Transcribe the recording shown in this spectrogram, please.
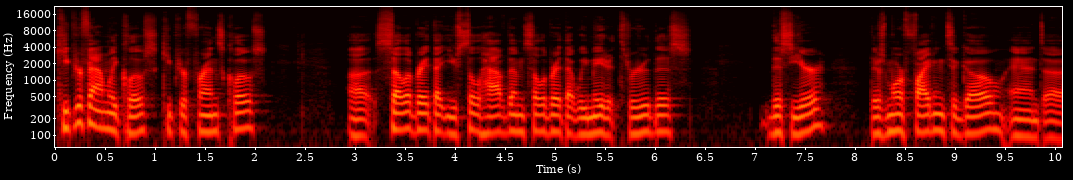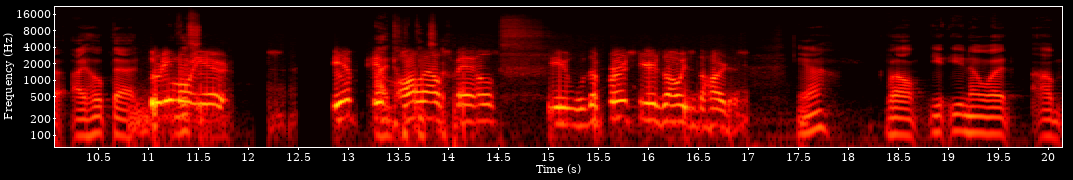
keep your family close, keep your friends close. Uh, celebrate that you still have them. Celebrate that we made it through this this year. There's more fighting to go, and uh, I hope that Three more years. If if all think so. else fails, the first year is always the hardest. Yeah. Well, you, you know what? Um,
